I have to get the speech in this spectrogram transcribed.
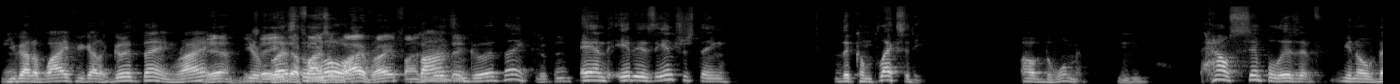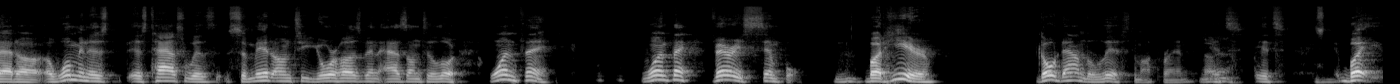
Yeah. You got a wife, you got a good thing, right? Yeah, you You're say blessed that of the a Lord. wife, right? Finds, Finds a a good good thing. thing. Good thing. And it is interesting the complexity of the woman. Mhm. How simple is it, you know, that uh, a woman is is tasked with submit unto your husband as unto the Lord. One thing, one thing, very simple. Mhm. But here, go down the list, my friend. Oh, yeah. it's it's. But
